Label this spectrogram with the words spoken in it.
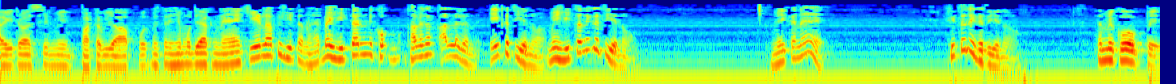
ඊට පස්සේ මේ පටවිය ආපොත් මෙතන එහෙම දෙයක් නෑ කියලා අපි හිතනවා. හැබැයි හිතන්නේ තව එකක් අල්ලගෙන. ඒක තියෙනවා. මේ හිතන එක තියෙනවා. මේක නෑ. හිතන එක තියෙනවා. දැන් මේ කෝප්පේ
